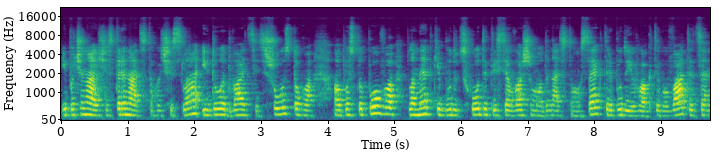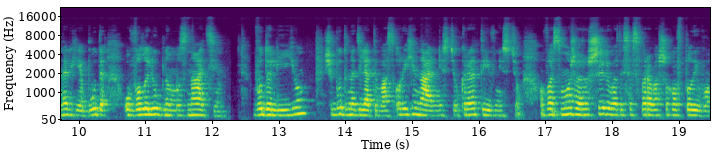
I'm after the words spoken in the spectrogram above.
І починаючи з 13 числа і до 26-го поступово планетки будуть сходитися в вашому 11 секторі, буде його активувати. Ця енергія буде у волелюбному знаці. Водолію, що буде наділяти вас оригінальністю, креативністю. У вас може розширюватися сфера вашого впливу,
